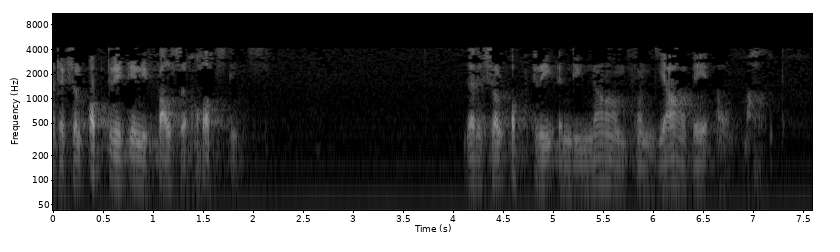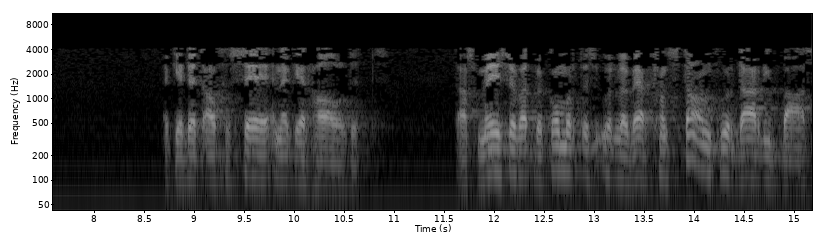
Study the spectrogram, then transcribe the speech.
Dat ek sal optree teen die valse godsdiens. Dat ek sal optree in die naam van Jahwe Almag. Ek het dit al gesê en ek herhaal dit. Daar's mense wat bekommerd is oor hulle werk, gaan staan voor daardie baas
